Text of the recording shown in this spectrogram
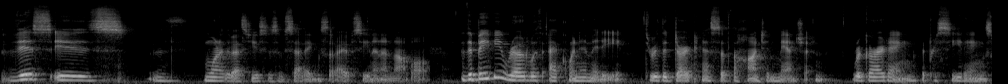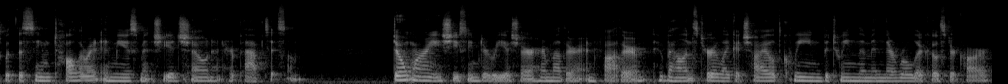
This is th- one of the best uses of settings that I've seen in a novel. The baby rode with equanimity through the darkness of the haunted mansion, regarding the proceedings with the same tolerant amusement she had shown at her baptism. Don't worry, she seemed to reassure her mother and father, who balanced her like a child queen between them in their roller coaster car.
